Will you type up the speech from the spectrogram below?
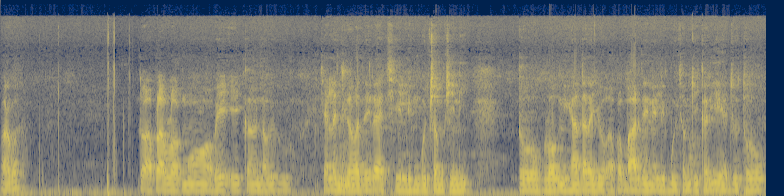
બરાબર? તો આપણા બ્લોગમાં હવે એક નવી ચેલેન્જ કરવા જઈ રહ્યા છીએ લીંબુ ચમચીની. તો બ્લોગ નિહાળતા રહેજો. આપણે બહાર જઈને લીંબુ ચમચી કરીએ. હજુ થોડો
